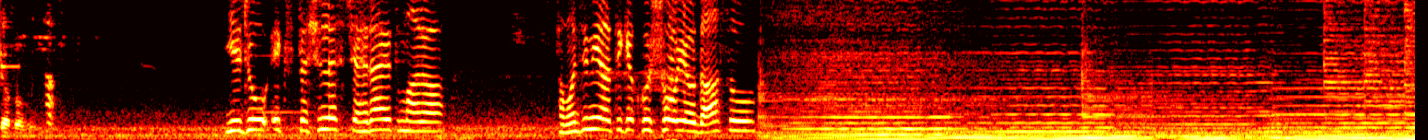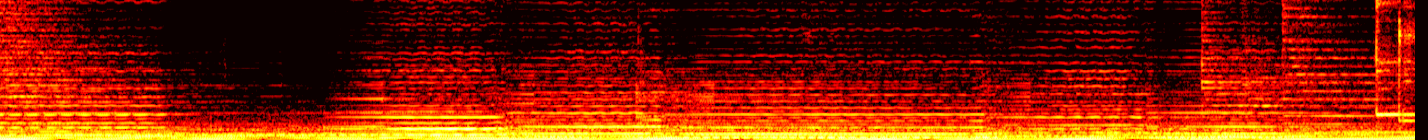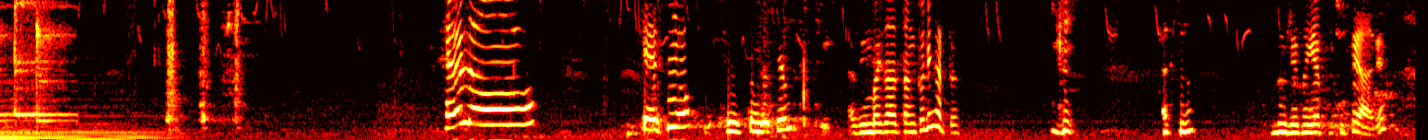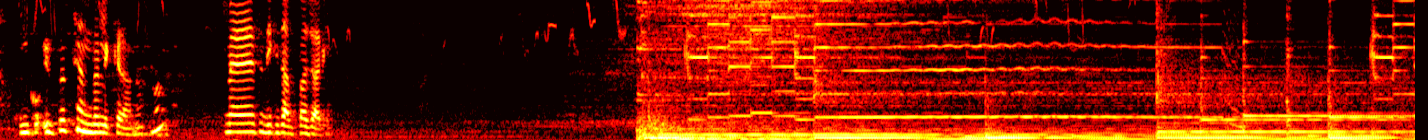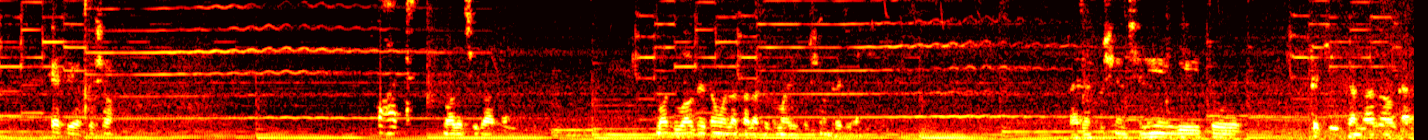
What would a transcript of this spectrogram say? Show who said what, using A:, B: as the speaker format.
A: کیا پرابلم ہاں۔
B: یہ جو ایکسپریشن لیس چہرہ ہے تمہارا، سمجھ نہیں آتی کہ خوش ہو یا اداس ہو۔ کیسی ہو ٹھیک تم کیسی ہو عظیم بھائی زیادہ تنگ تو نہیں کرتے اچھا سنو دولہے بھیا پیچھے سے آ رہے ان کو عزت سے اندر لے کر آنا ہاں میں صدیقی صاحب پاس جا رہی ہوں
A: کیسی ہو خوش ہو
B: بہت
A: بہت اچھی بات ہے بہت دعا کرتا ہوں اللہ تعالیٰ سے تمہاری خوشیوں کے لیے ایسے خوشیاں چھنی ہوں گی تو تکلیف کا اندازہ ہوگا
